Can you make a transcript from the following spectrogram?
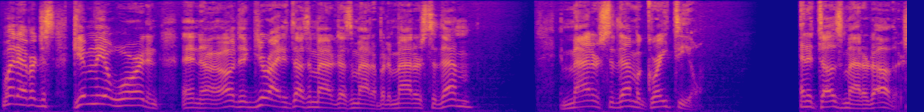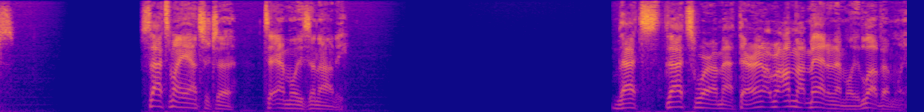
Whatever, just give them the award, and and uh, oh, you're right. It doesn't matter. It doesn't matter, but it matters to them. It matters to them a great deal, and it does matter to others. So that's my answer to to Emily Zanotti. That's that's where I'm at there, and I'm not mad at Emily. Love Emily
